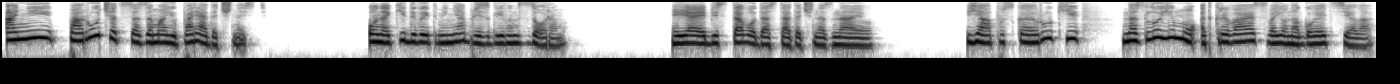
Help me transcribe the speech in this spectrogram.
Они поручатся за мою порядочность. Он окидывает меня брезгливым взором. Я и без того достаточно знаю. Я опускаю руки, назло ему открывая свое ногое тело.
